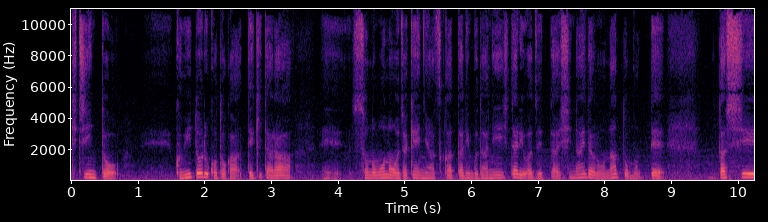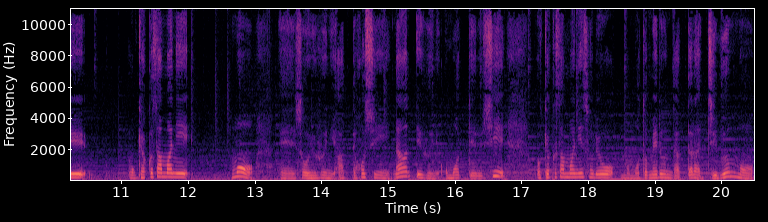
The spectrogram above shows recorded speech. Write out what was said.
きちんと汲み取ることができたらえー、そのものを邪険に扱ったり無駄にしたりは絶対しないだろうなと思って私お客様にも、えー、そういうふうにあってほしいなっていうふうに思っているしお客様にそれを求めるんだったら自分も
